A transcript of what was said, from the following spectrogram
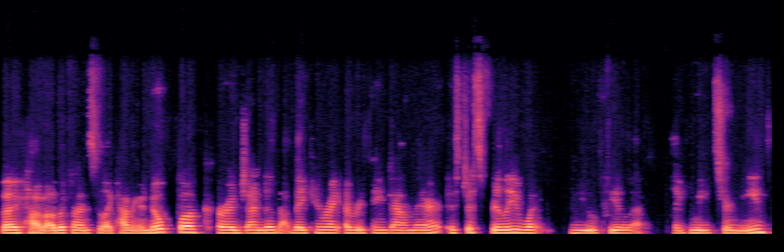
but I have other friends who like having a notebook or agenda that they can write everything down there. It's just really what you feel that like meets your needs.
